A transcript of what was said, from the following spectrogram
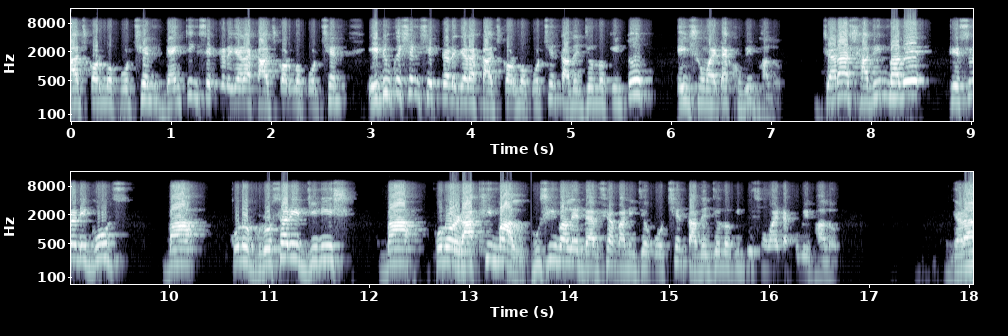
কাজকর্ম করছেন ব্যাংকিং সেক্টরে যারা কাজকর্ম করছেন এডুকেশন সেক্টরে যারা কাজকর্ম করছেন, তাদের জন্য কিন্তু এই সময়টা খুবই ভালো। যারা স্বাধীনভাবে স্টেশনারি গুডস বা কোনো গ্রোসারির জিনিস বা কোনো রাখি মাল, ভুসি মালের ব্যবসা বাণিজ্য করছেন, তাদের জন্য কিন্তু সময়টা খুবই ভালো। যারা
